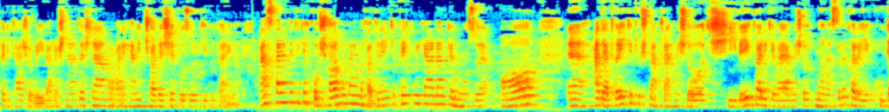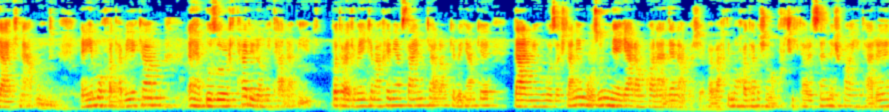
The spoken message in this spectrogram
خیلی تجربه ای براش نداشتم و برای همین چالش بزرگی بود برای من. از طرف دیگه خوشحال بودم به خاطر اینکه فکر می‌کردم که موضوع آب عددهایی که توش مطرح می‌شد شیوه کاری که باید می‌شد مناسب کار یک کودک نبود. یعنی مخاطبه یکم بزرگتری رو میطلبید. با توجه به اینکه من خیلی هم سعی می‌کردم که بگم که در میون گذاشتن این موضوع نگران کننده نباشه و وقتی مخاطب شما کوچیکتر سنش پایین تره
